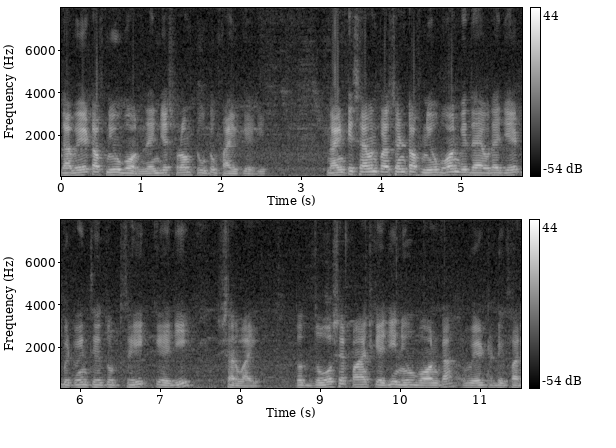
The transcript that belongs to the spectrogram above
the weight of newborn ranges from two to five K G ninety seven percent of newborn with average at between three two three K G survive तो दो से पाँच के जी न्यू बॉर्न का वेट डिफर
